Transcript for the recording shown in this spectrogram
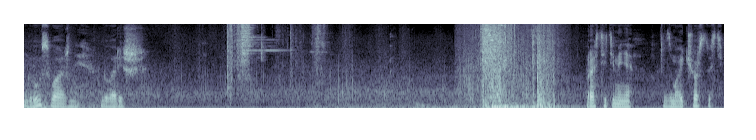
Груз важный, говоришь. Простите меня за мою черствость.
